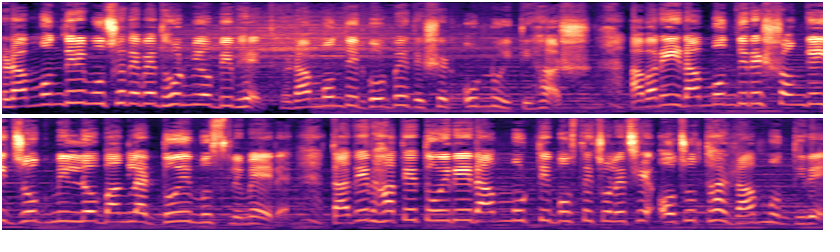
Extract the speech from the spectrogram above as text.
রাম মন্দিরে মুছে দেবে ধর্মীয় বিভেদ। রাম মন্দির গড়বে দেশের অন্য ইতিহাস। আবার এই রাম মন্দিরের সঙ্গেই যোগ মিলল বাংলার দুই মুসলিমের। তাদের হাতে তৈরি রাম মূর্তি বসতে চলেছে অযোধ্যার রাম মন্দিরে।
